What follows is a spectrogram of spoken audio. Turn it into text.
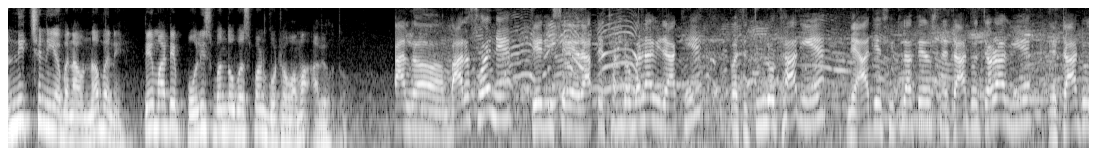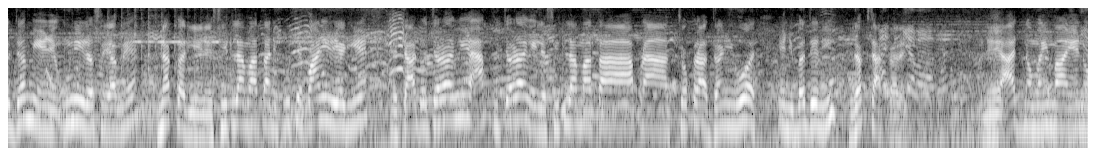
અનિચ્છનીય બનાવ ન બને તે માટે પોલીસ બંદોબસ્ત પણ ગોઠવવામાં આવ્યો હતો. કાલ બારસ હોય ને તે દિવસે રાતે ઠંડો બનાવી રાખીએ પછી ચૂલો ઠારીએ ને આજે શીતલા તેરસને ટાઢો ચડાવીએ ને ટાઢો જમીએ ને ઊની રસોઈ અમે ન કરીએ ને શીતલા માતાની પૂઠે પાણી રેડીએ ને ટાઢો ચડાવીએ, આખું ચડાવીએ એટલે શીતલા માતા આપણા છોકરા ધણી હોય એની બધેની રક્ષા કરે. ને આજનો મહિમા એનો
